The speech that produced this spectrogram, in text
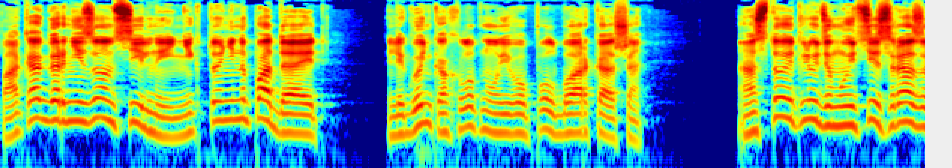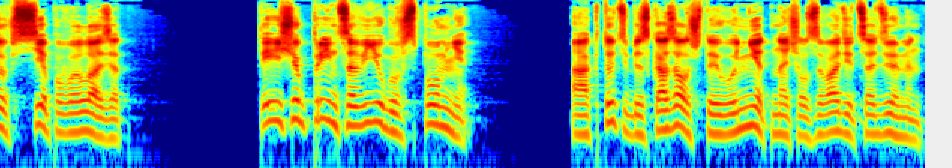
Пока гарнизон сильный, никто не нападает. Легонько хлопнул его по лбу Аркаша. А стоит людям уйти, сразу все повылазят. Ты еще принца в югу вспомни. А кто тебе сказал, что его нет, начал заводиться Демин.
